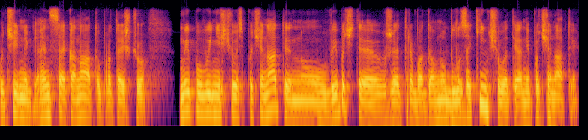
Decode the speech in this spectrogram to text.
очільника генсека НАТО про те, що ми повинні щось починати. Ну вибачте, вже треба давно було закінчувати, а не починати.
